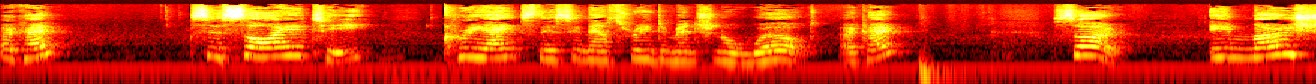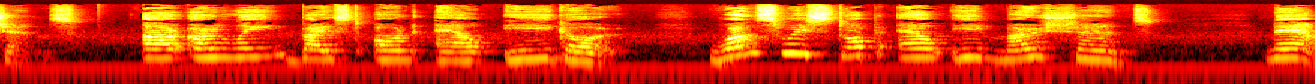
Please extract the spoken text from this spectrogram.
Okay? Society creates this in our three dimensional world. Okay? So, emotions are only based on our ego. Once we stop our emotions, now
